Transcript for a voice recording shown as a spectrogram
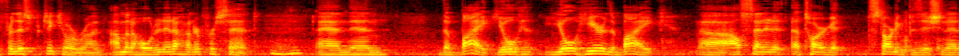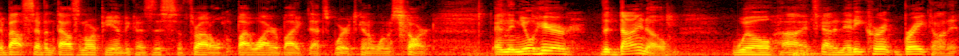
for this particular run, I'm going to hold it at 100%. percent And then the bike, you'll you'll hear the bike. Uh, I'll set it at a target starting position at about 7,000 RPM because this is a throttle by wire bike. That's where it's going to want to start. And then you'll hear the dyno will. Uh, it's got an eddy current brake on it.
